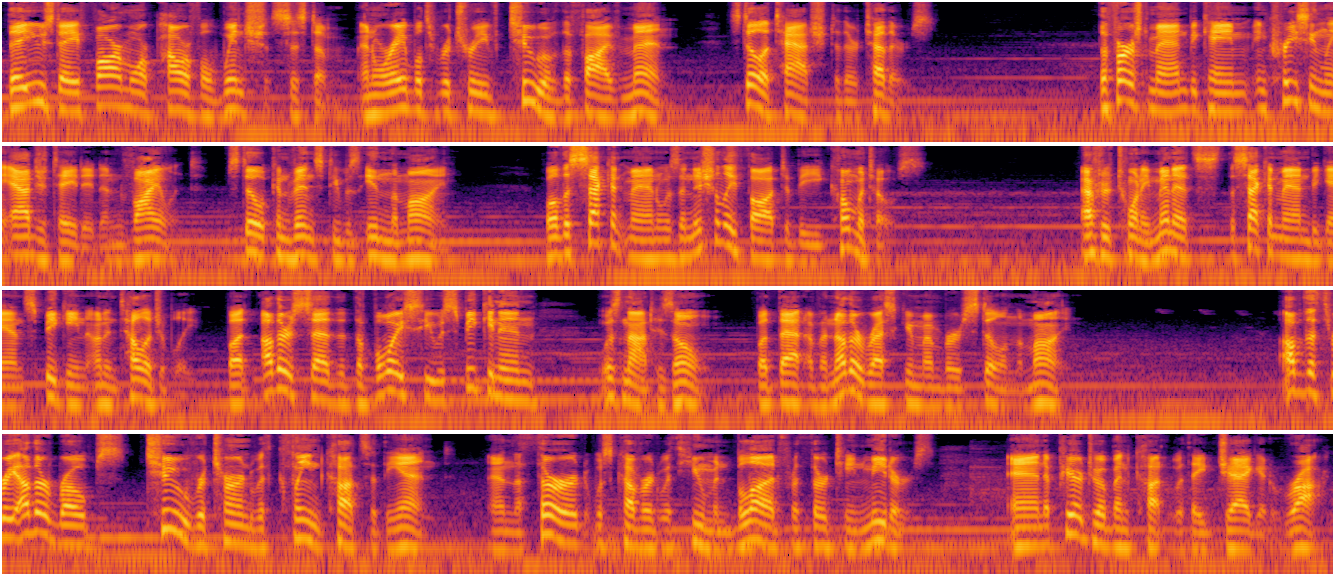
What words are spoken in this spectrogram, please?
They used a far more powerful winch system and were able to retrieve two of the five men, still attached to their tethers. The first man became increasingly agitated and violent, still convinced he was in the mine, while the second man was initially thought to be comatose. After 20 minutes, the second man began speaking unintelligibly, but others said that the voice he was speaking in was not his own, but that of another rescue member still in the mine. Of the three other ropes, two returned with clean cuts at the end, and the third was covered with human blood for 13 meters, and appeared to have been cut with a jagged rock.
